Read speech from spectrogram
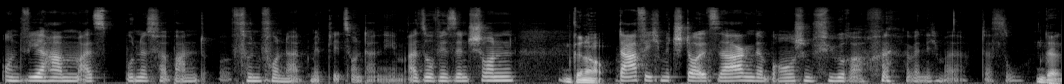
Und wir haben als Bundesverband 500 Mitgliedsunternehmen. Also wir sind schon, genau. darf ich mit Stolz sagen, der Branchenführer, wenn ich mal das so der,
